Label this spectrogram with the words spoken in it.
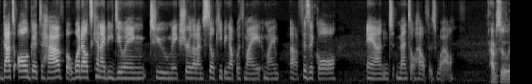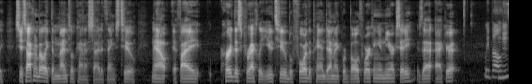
that's all good to have but what else can i be doing to make sure that i'm still keeping up with my my uh, physical and mental health as well Absolutely. So you're talking about like the mental kind of side of things too. Now, if I heard this correctly, you two before the pandemic were both working in New York City. Is that accurate? We both Mhm.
